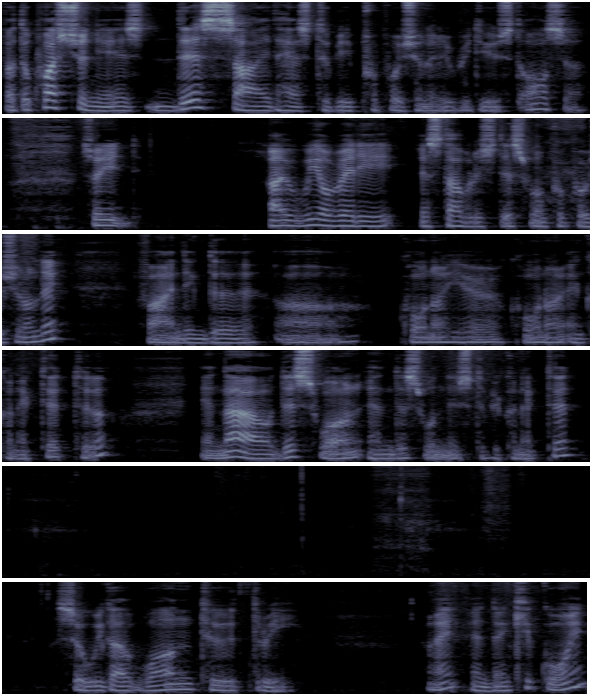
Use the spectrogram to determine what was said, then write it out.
but the question is this side has to be proportionally reduced also so it, I, we already established this one proportionally, finding the uh, corner here, corner and connected to. And now this one and this one needs to be connected. So we got one, two, three, right? And then keep going.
